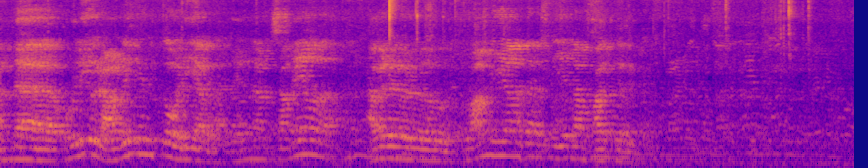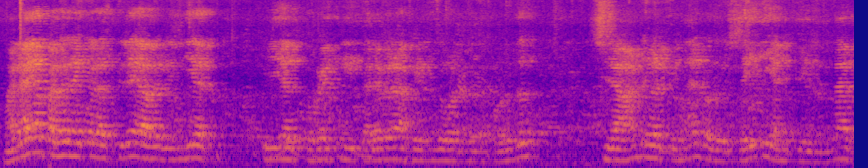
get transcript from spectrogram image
அந்த ஒளி ஒரு அழிவுமிக்க ஒளியாக என்னால் சமயம் அவர் ஒரு சுவாமியாக எல்லாம் பார்த்திருக்கேன் மலாயா பல்கலைக்கழகத்திலே அவர் இந்திய இயல் துறைக்கு தலைவராக இருந்து கொண்டிருந்த பொழுது சில ஆண்டுகள் பின்னர் ஒரு செய்தி அனுப்பியிருந்தார்.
